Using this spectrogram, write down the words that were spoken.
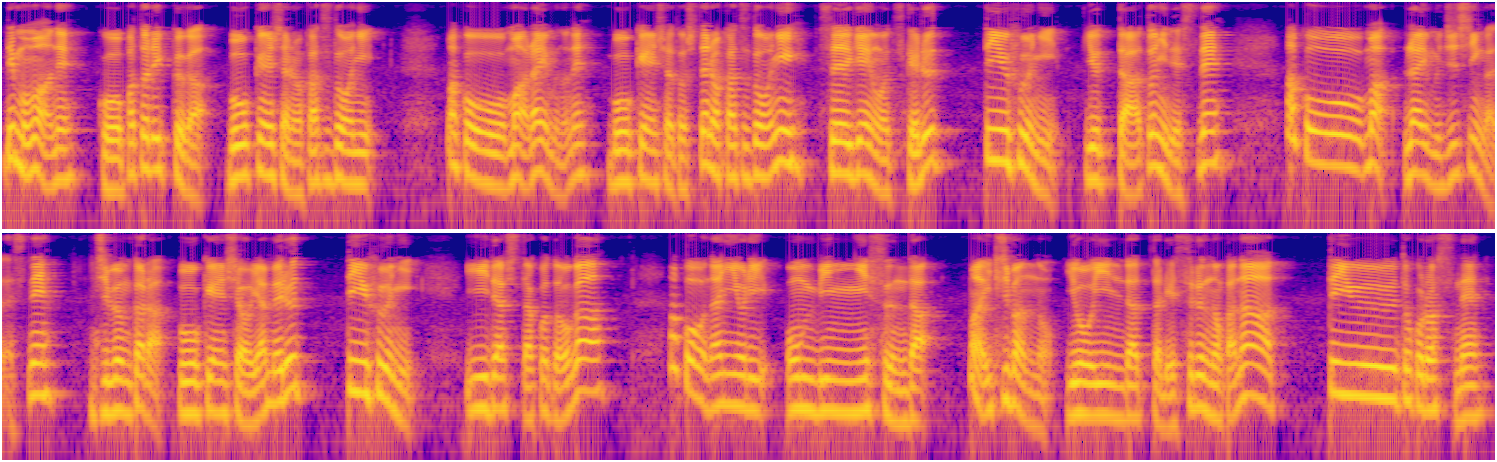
でもまあね、こう、パトリックが冒険者の活動に、まあこう、まあライムのね、冒険者としての活動に制限をつけるっていう風に言った後にですね、まあこう、まあライム自身がですね、自分から冒険者を辞めるっていう風に言い出したことが、まあこう何より穏便に済んだ、まあ一番の要因だったりするのかなっていうところですね。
